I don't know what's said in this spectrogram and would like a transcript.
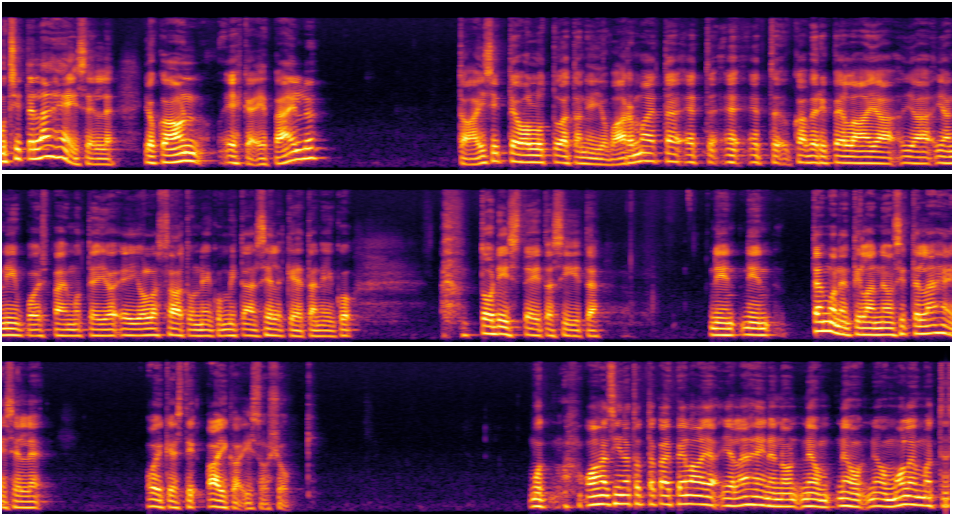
mut sitten läheiselle, joka on ehkä epäillyt tai sitten ollut tuota, niin jo varma, että, että, että kaveri pelaa ja, ja, ja niin poispäin, mutta ei, ei olla saatu niin kuin mitään selkeää niin kuin todisteita siitä, niin, niin tämmöinen tilanne on sitten läheiselle oikeasti aika iso shokki. Mutta onhan siinä totta kai pelaaja ja läheinen, on, ne, on, ne, on, ne on molemmat,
